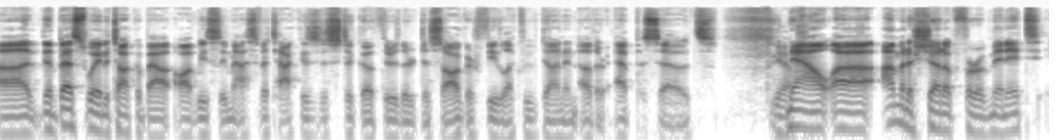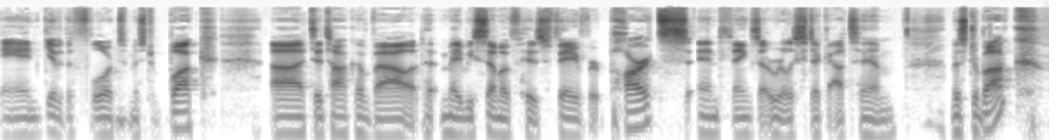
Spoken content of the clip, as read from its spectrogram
Uh, the best way to talk about, obviously, Massive Attack is just to go through their discography like we've done in other episodes. Yeah. Now, uh, I'm going to shut up for a minute and give the floor to Mr. Buck uh, to talk about maybe some of his favorite parts and things that really stick out to him. Mr. Buck?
